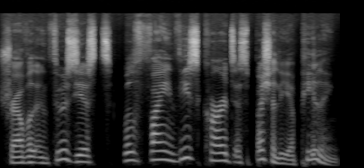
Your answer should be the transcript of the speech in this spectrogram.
Travel enthusiasts will find these cards especially appealing.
